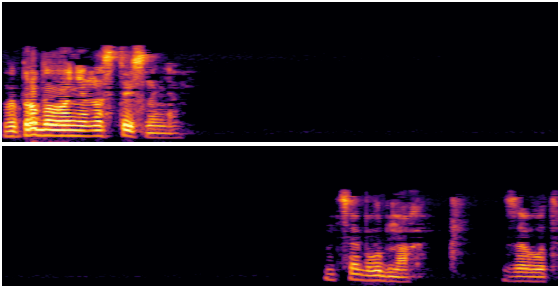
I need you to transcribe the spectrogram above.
випробування на стиснення. Це Блуднах завод.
